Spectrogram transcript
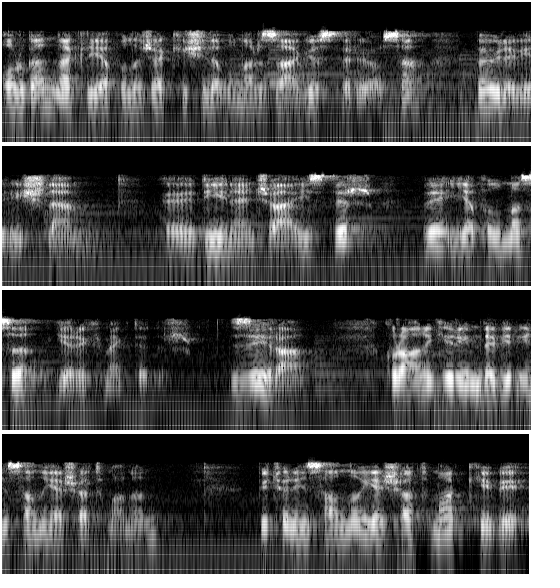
organ nakli yapılacak kişi de buna rıza gösteriyorsa böyle bir işlem e, dinen caizdir ve yapılması gerekmektedir. Zira Kur'an-ı Kerim'de bir insanı yaşatmanın bütün insanlığı yaşatmak gibi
